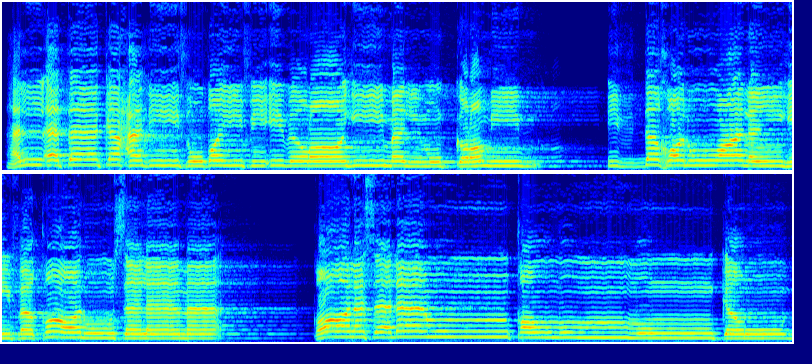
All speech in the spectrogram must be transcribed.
هل أتاك حديث ضيف إبراهيم المكرمين إذ دخلوا عليه فقالوا سلاما قال سلام قوم منكرون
